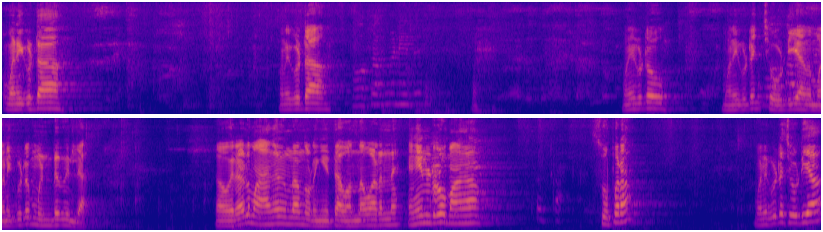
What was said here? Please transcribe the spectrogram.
മണിക്കൂട്ടാ. മണിക്കൂട്ടാ. മണിക്കൂട്ടോ മണിക്കൂട്ടൻ ചൊടിയാണ്. മണിക്കൂട്ടൻ മിണ്ടുന്നില്ല. ആ ഒരാൾ മാങ്ങ നിന്നാൻ തുടങ്ങിയിട്ടാ വന്ന പാടന്നെ. എങ്ങനെയുണ്ടോ മാങ്ങ? സൂപ്പറാ. മണിക്കൂട്ട ചൊടിയാ?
